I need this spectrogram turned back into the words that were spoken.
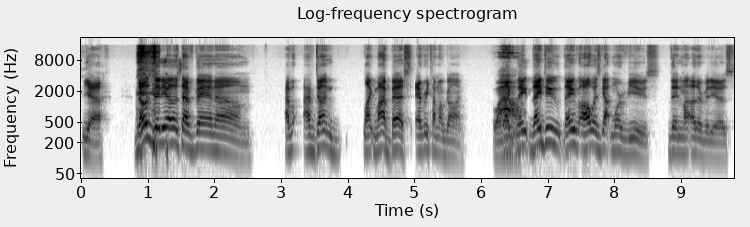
Yeah. Those videos have been um I've I've done like my best every time I've gone. Wow. Like they they do they've always got more views than my other videos.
